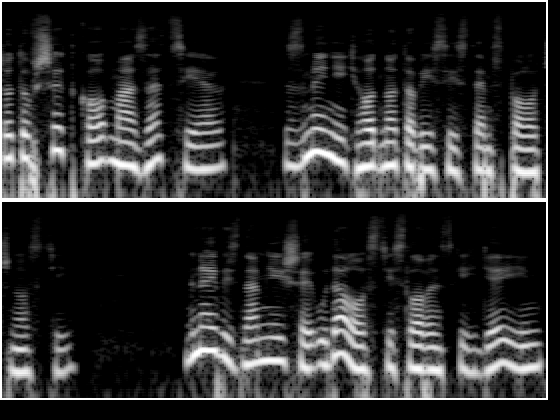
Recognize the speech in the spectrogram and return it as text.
Toto všetko má za cieľ zmeniť hodnotový systém spoločnosti. K najvýznamnejšej udalosti slovenských dejín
